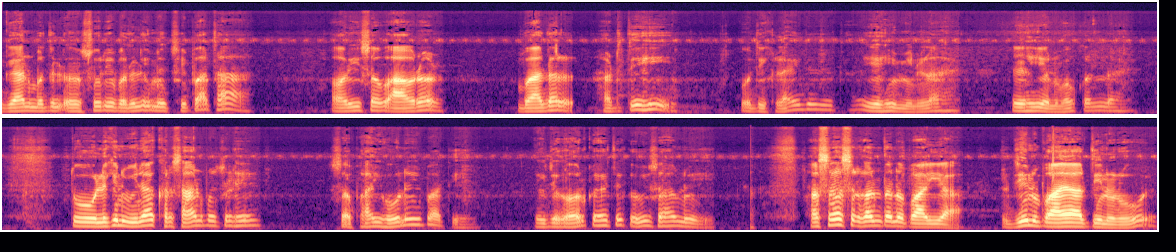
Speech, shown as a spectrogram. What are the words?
ज्ञान बदल सूर्य बदली में छिपा था और ये सब आवरण, बादल हटते ही वो दिखलाई दे देता है। यही मिलना है, यही अनुभव करना है। तो लेकिन बिना खरसान पर चढ़े सफ़ाई हो नहीं पाती है। एक जगह और कहे थे कभी साहब ने हंस हंस गंत न पाइया, जिन पाया तीन रोए।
